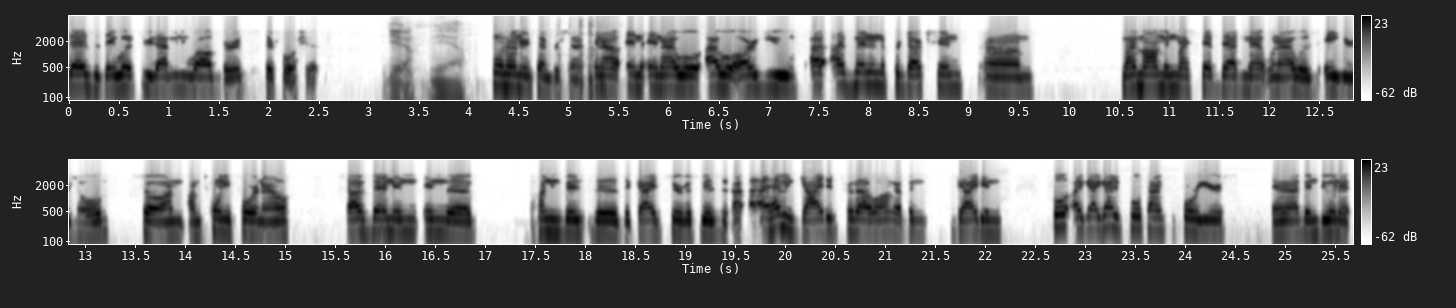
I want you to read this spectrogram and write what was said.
says that they went through that many wild birds, they're full of shit. Yeah. Yeah. One hundred ten percent, and I and, and I will I will argue. I, I've been in the production. Um, my mom and my stepdad met when I was eight years old, so I'm I'm 24 now. So I've been in in the hunting biz, the the guide service business. I, I haven't guided for that long. I've been guiding full. I, I guided full time for four years, and I've been doing it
